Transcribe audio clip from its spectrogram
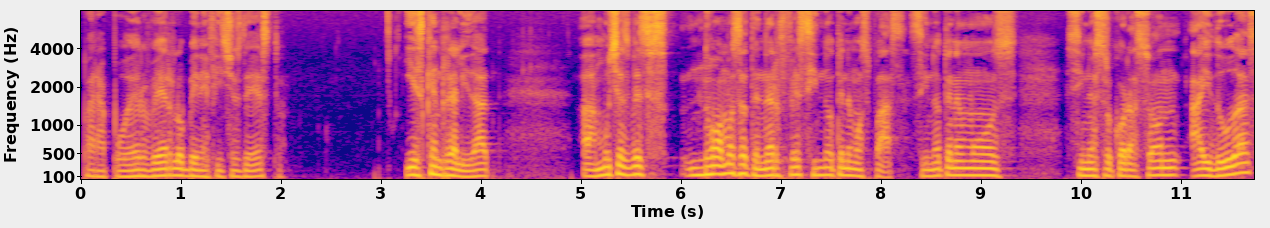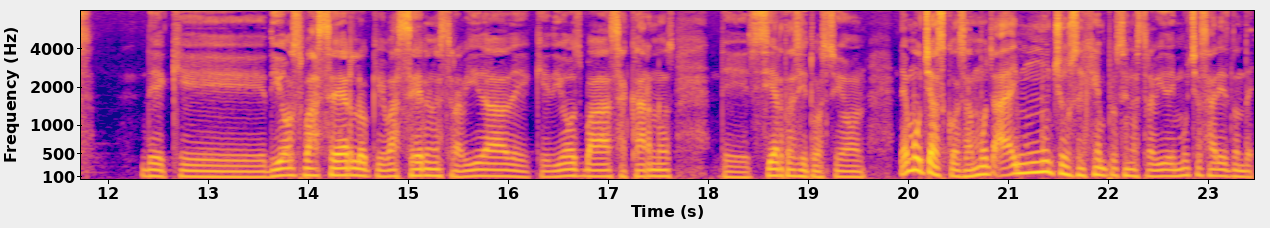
para poder ver los beneficios de esto. Y es que en realidad ah, muchas veces no vamos a tener fe si no tenemos paz, si no tenemos si nuestro corazón hay dudas de que Dios va a hacer lo que va a hacer en nuestra vida, de que Dios va a sacarnos de cierta situación, de muchas cosas. hay muchos ejemplos en nuestra vida y muchas áreas donde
